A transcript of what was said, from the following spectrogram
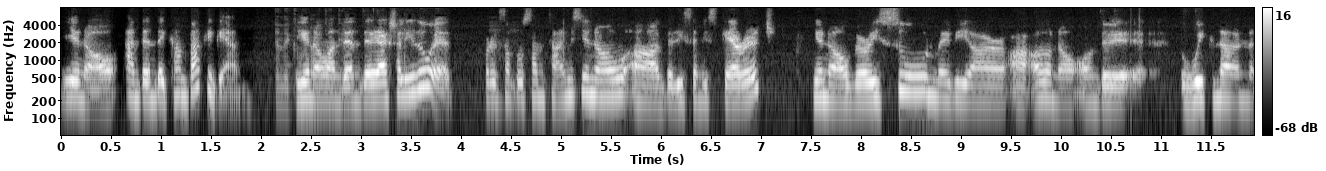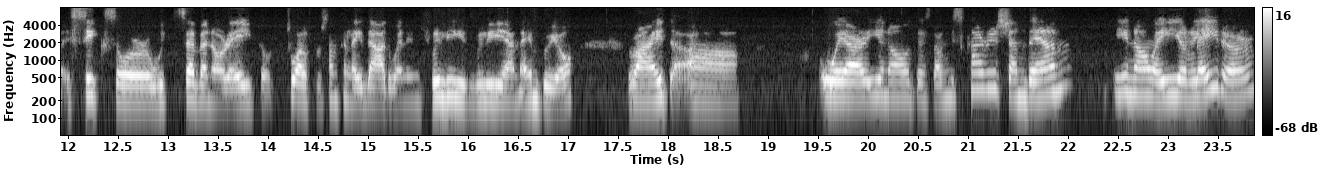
you know and then they come back again and you know and again. then they actually do it for example sometimes you know uh, there is a miscarriage you know very soon maybe are uh, i don't know on the week nine, six or week seven or eight or 12 or something like that, when it's really, really an embryo, right? Uh, where, you know, there's that miscarriage. And then, you know, a year later,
